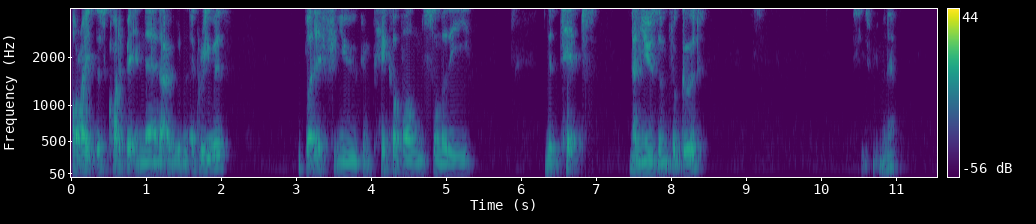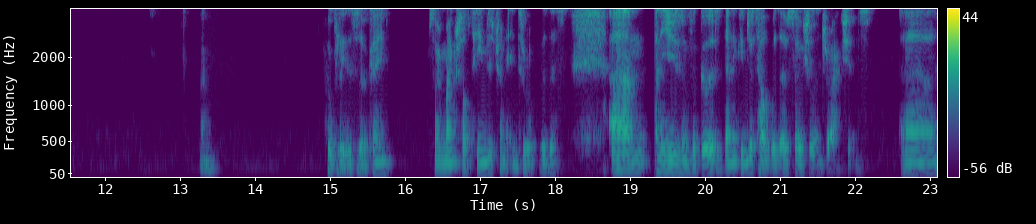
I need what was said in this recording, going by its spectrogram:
all right, there's quite a bit in there that I wouldn't agree with but if you can pick up on some of the the tips and Mhm. use them for good excuse me a minute um, hopefully this is okay sorry microsoft teams is trying to interrupt with this um, and you use them for good then it can just help with those social interactions uh,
